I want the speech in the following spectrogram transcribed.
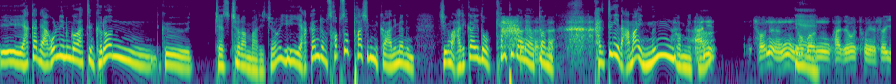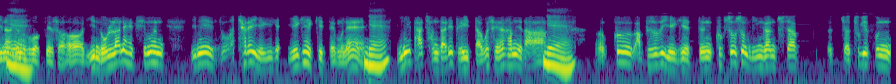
이 약간 약 올리는 것 같은 그런 그 제스처란 말이죠. 이 약간 좀 섭섭하십니까? 아니면 지금 아직까지도 캠프 간에 어떤 갈등이 남아 있는 겁니까? 아니 저는 예. 이번 과정을 통해서 이낙연 예. 후보께서 이 논란의 핵심은 이미 두 차례 얘기, 얘기했기 때문에 예, 이미 다 전달이 돼 있다고 생각합니다. 예, 어, 그 앞에서도 얘기했던 극소수 민간 투자 저 투기꾼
